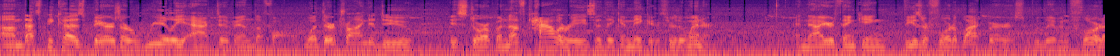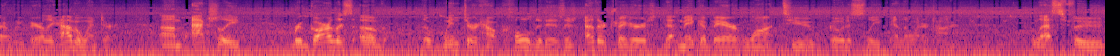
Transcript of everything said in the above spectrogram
Um, that's because bears are really active in the fall. What they're trying to do is store up enough calories that they can make it through the winter. And now you're thinking, these are Florida black bears. We live in Florida. We barely have a winter. Um, actually, regardless of the winter how cold it is, there's other triggers that make a bear want to go to sleep in the wintertime. Less food,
